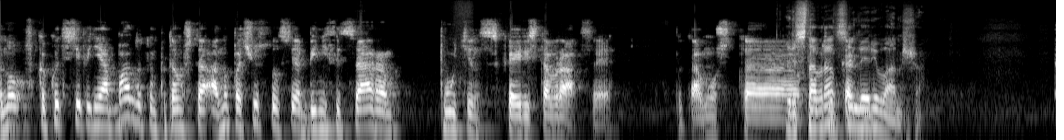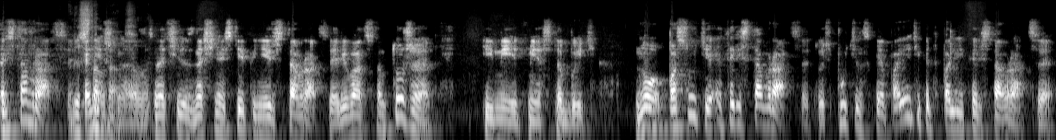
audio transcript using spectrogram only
оно в какой-то степени обманутым, потому что оно почувствовало себя бенефициаром путинской реставрации. Потому что... Реставрация Путин, как... или реванша? Реставрация, реставрация. конечно, в значительной степени реставрация. Реванш там тоже имеет место быть. Но, по сути, это реставрация. То есть путинская политика – это политика реставрации.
